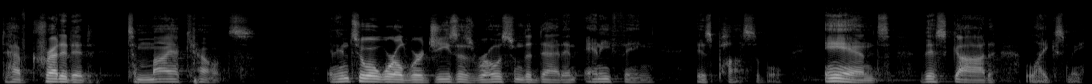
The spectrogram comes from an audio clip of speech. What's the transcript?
to have credited to my accounts and into a world where Jesus rose from the dead and anything is possible. And this God likes me.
